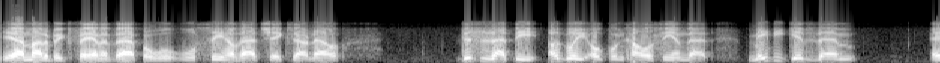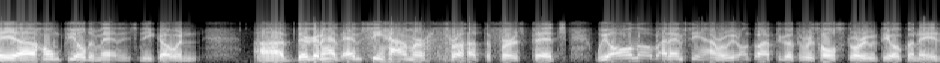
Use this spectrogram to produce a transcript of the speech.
Yeah, I'm not a big fan of that, but we'll we'll see how that shakes out. Now, this is at the ugly Oakland Coliseum that maybe gives them a uh, home field advantage, Nico, and uh, they're going to have MC Hammer throw out the first pitch. We all know about MC Hammer. We don't have to go through his whole story with the Oakland A's.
